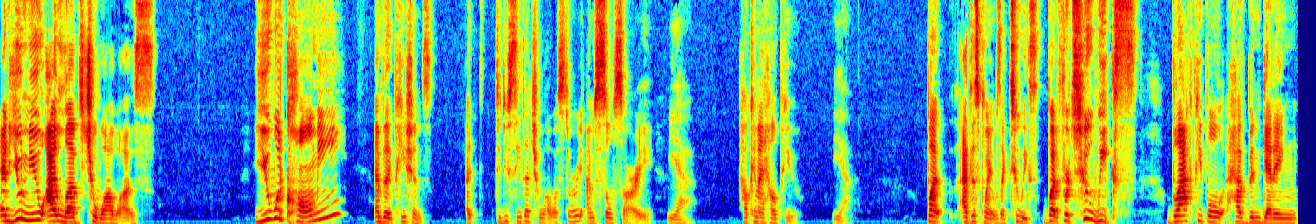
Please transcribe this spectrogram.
and you knew I loved chihuahuas, you would call me and be like, Patience, I, did you see that chihuahua story? I'm so sorry. Yeah. How can I help you? Yeah. But at this point, it was like two weeks. But for two weeks, black people have been getting,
